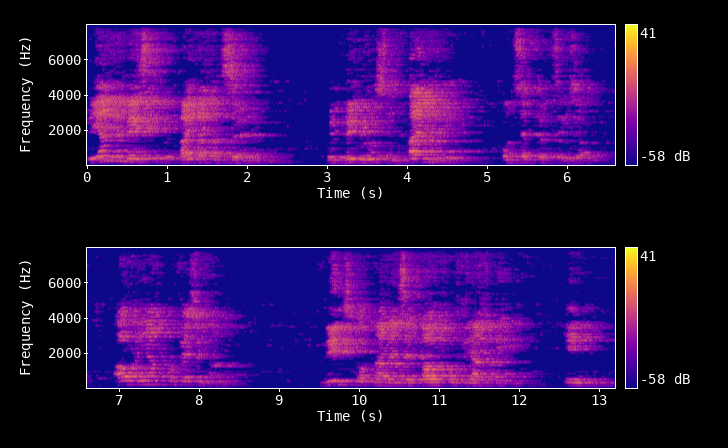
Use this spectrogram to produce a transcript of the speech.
Beyond the basic but vital concern with rigorous and timely conceptualization, our young professionals needs to acknowledge a powerful reality in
